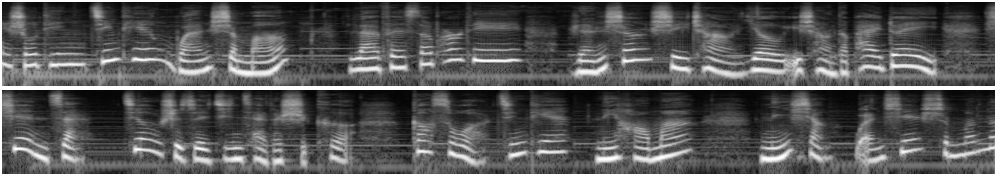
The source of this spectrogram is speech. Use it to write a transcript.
迎收听今天玩什么？Life is a party，人生是一场又一场的派对，现在就是最精彩的时刻。告诉我，今天你好吗？你想玩些什么呢？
